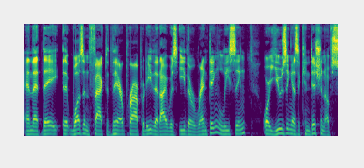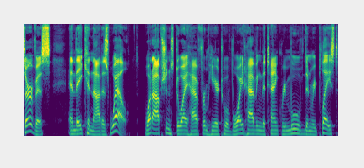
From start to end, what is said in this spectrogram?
and that they it was in fact their property that I was either renting, leasing, or using as a condition of service, and they cannot as well. What options do I have from here to avoid having the tank removed and replaced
